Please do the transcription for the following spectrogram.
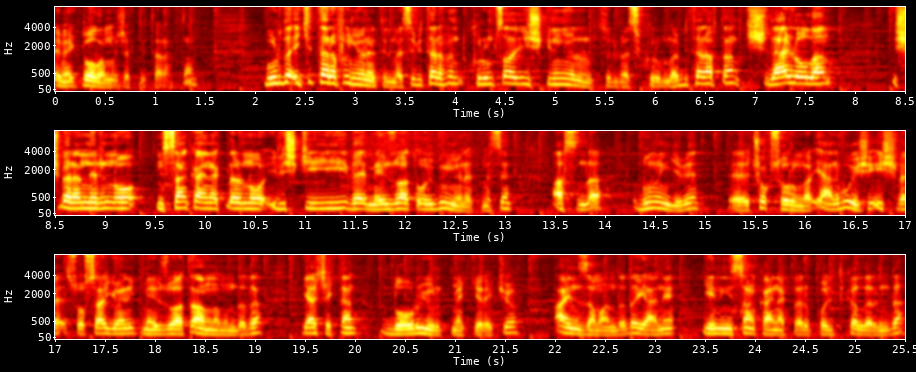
Emekli olamayacak bir taraftan. Burada iki tarafın yönetilmesi, bir tarafın kurumsal ilişkinin yönetilmesi kurumlar, bir taraftan kişilerle olan işverenlerin o insan kaynaklarının o ilişkiyi iyi ve mevzuata uygun yönetmesi aslında bunun gibi e, çok sorunlar. Yani bu işi iş ve sosyal güvenlik mevzuatı anlamında da gerçekten doğru yürütmek gerekiyor. Aynı zamanda da yani yeni insan kaynakları politikalarında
